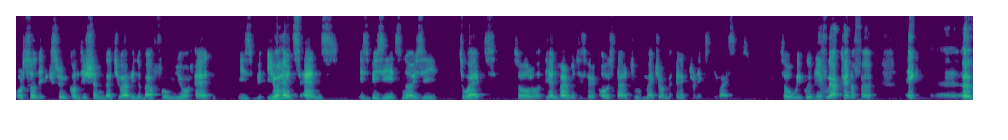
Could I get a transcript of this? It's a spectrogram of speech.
also the extreme condition that you have in the bathroom. Your head is your head's ends is busy, it's noisy, it's wet. So the environment is very hostile to major electronics devices. So we, we believe we are kind of a, a, a,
